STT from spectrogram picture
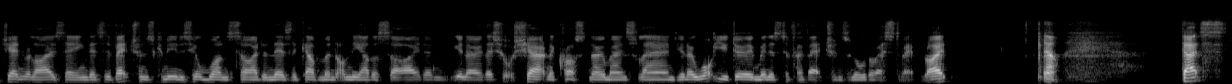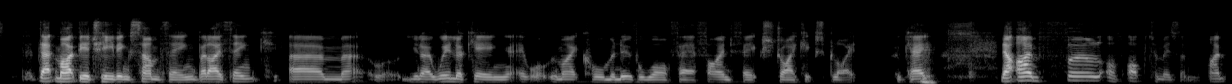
generalising. There's a veterans community on one side, and there's the government on the other side, and you know, they're sort of shouting across no man's land. You know, what are you doing, Minister for Veterans, and all the rest of it, right? Now, that's that might be achieving something, but I think um, you know we're looking at what we might call maneuver warfare, find, fix, strike, exploit. Okay. Now I'm full of optimism. I'm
